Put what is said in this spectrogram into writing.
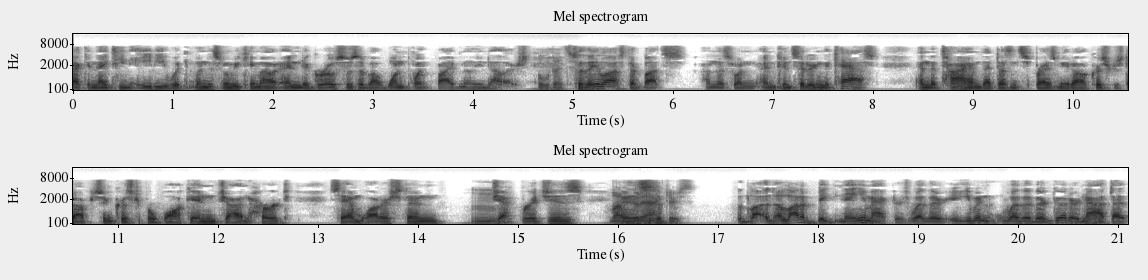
Back in 1980 when when this movie came out, and the gross was about $1.5 million. Oh, that's So they lost their butts on this one, and considering the cast and the time, that doesn't surprise me at all. Kris Kristofferson, Christopher Walken, John Hurt, Sam Waterston, Mhm. Jeff Bridges, a lot I of good a- actors. a lot, a lot of big name actors, whether even whether they're good or not. That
